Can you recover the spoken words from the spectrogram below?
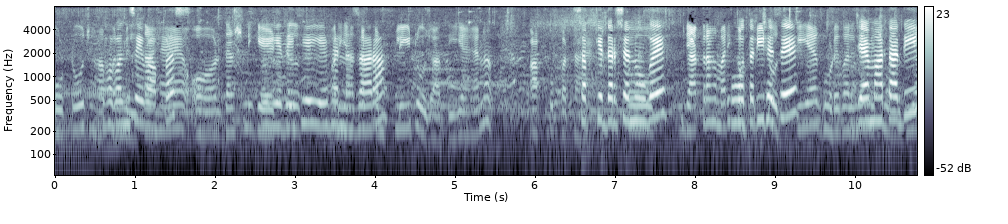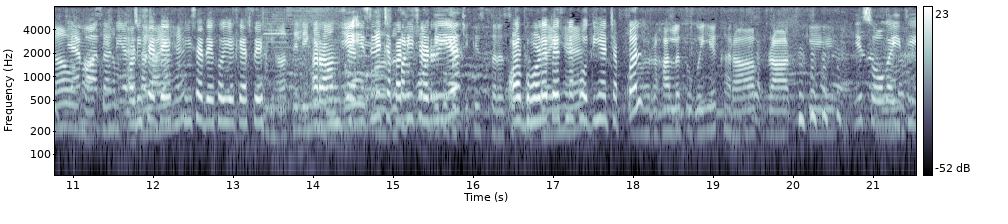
ऑटो जहाँ भवन से वापस। और दर्शनी गेट तो ये देखिए ये है नज़ारा। कंप्लीट हो जाती है है ना? आपको पता सबके दर्शन हो गए। यात्रा हमारी बहुत अच्छे से। घोड़े वाले जय माता दी। और इसे देख इसे देखो ये कैसे यहाँ से आराम से। इसने चप्पल चढ़ रही है। किस तरह से और घोड़े पे इसने खो दी है चप्पल। और हालत हो गई है खराब रात के ये सो गई थी।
